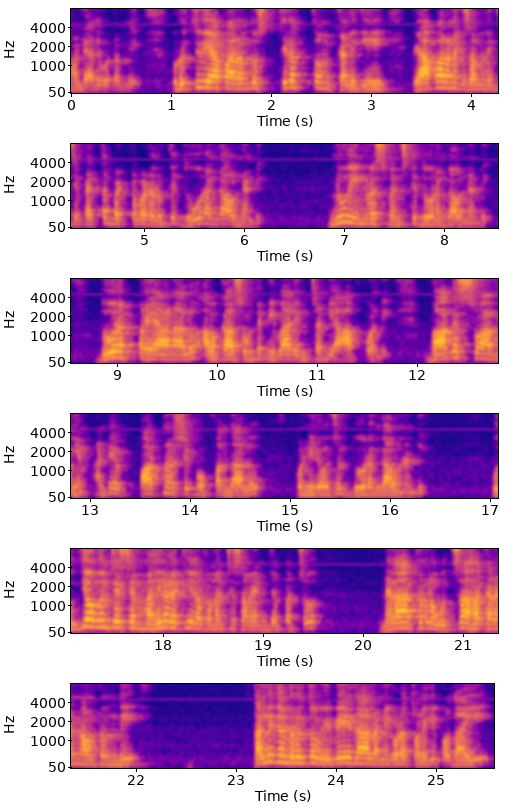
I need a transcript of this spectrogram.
మళ్ళీ అది కూడా ఉంది. వృత్తి వ్యాపారంలో స్థిరత్వం కలిగి వ్యాపారానికి సంబంధించి పెద్ద పెట్టుబడులకి దూరంగా ఉండండి. న్యూ ఇన్వెస్ట్మెంట్స్కి దూరంగా ఉండండి. దూర ప్రయాణాలు అవకాశం ఉంటే నివారించండి ఆపుకోండి. భాగస్వామ్యం అంటే పార్ట్నర్షిప్ ఒప్పందాలు కొన్ని రోజులు దూరంగా ఉండండి. ఉద్యోగం చేసే మహిళలకి ఇది ఒక మంచి సమయం చెప్పచ్చు. నెలాఖరులో ఉత్సాహకరంగా ఉంటుంది. తల్లిదండ్రులతో విభేదాలన్నీ కూడా తొలగిపోతాయి.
